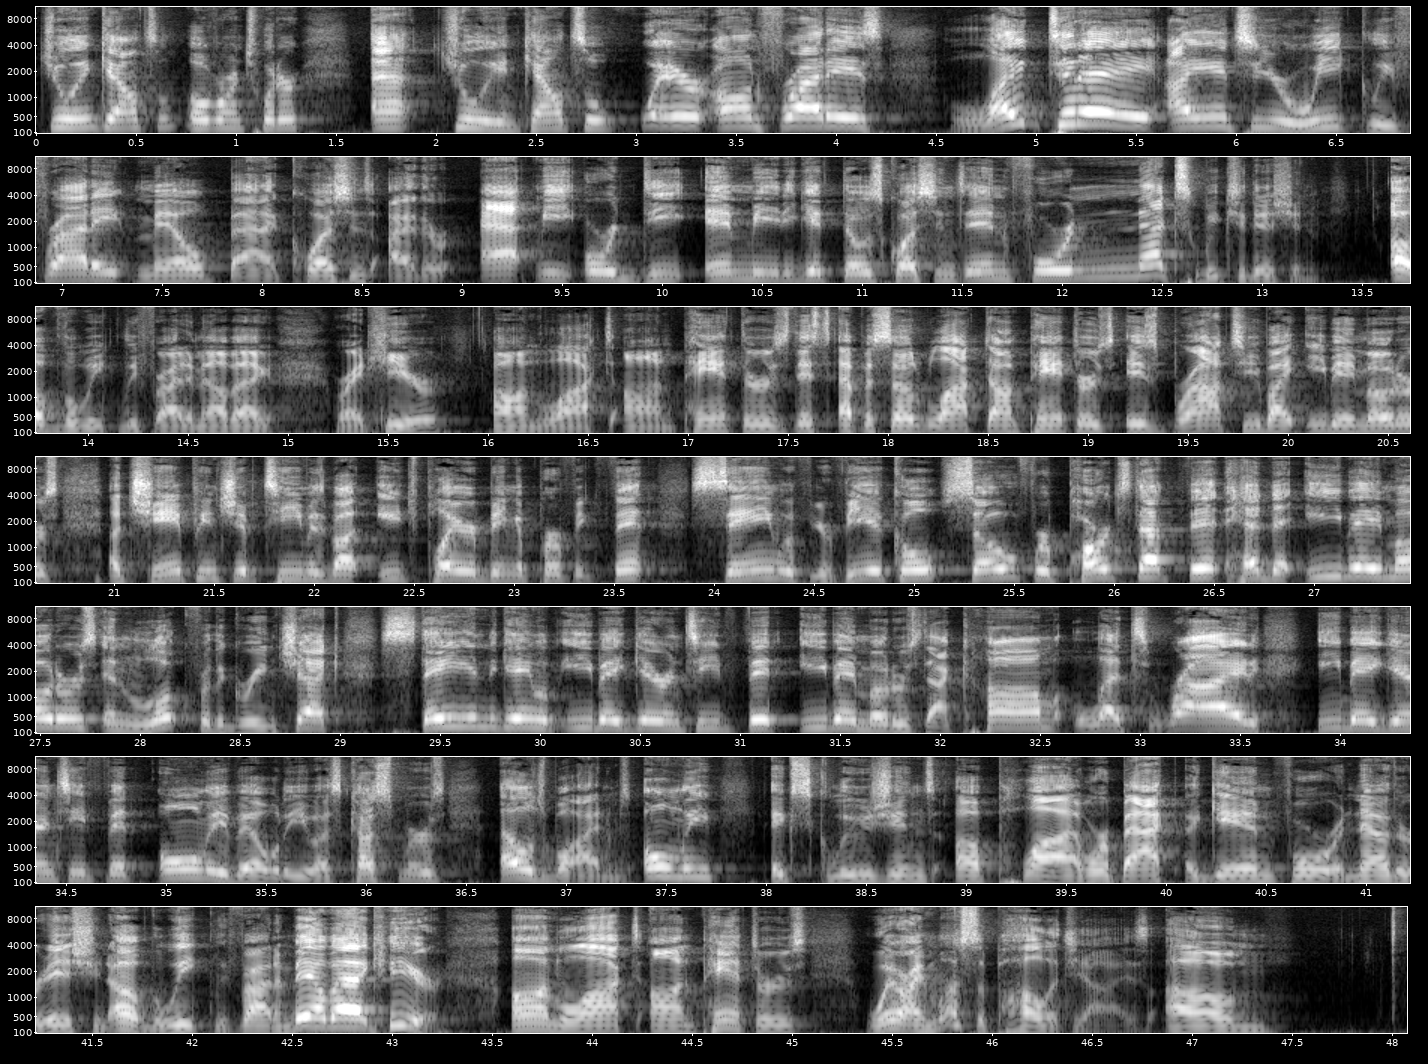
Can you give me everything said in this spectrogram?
Julian Council over on Twitter at Julian Council, where on Fridays, like today, I answer your weekly Friday mailbag questions. Either at me or DM me to get those questions in for next week's edition of the weekly Friday mailbag right here on Locked On Panthers. This episode of Locked On Panthers is brought to you by eBay Motors. A championship team is about each player being a perfect fit. Same with your vehicle. So for parts that fit, head to eBay Motors and look for the green check. Stay in the game with eBay Guaranteed Fit. ebaymotors.com. Let's ride. eBay Guaranteed Fit only available to U.S. customers. Eligible items only. Exclusions apply. We're back again for another edition of the weekly Friday mailbag here on Locked On Panthers where I must apologize. Um,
